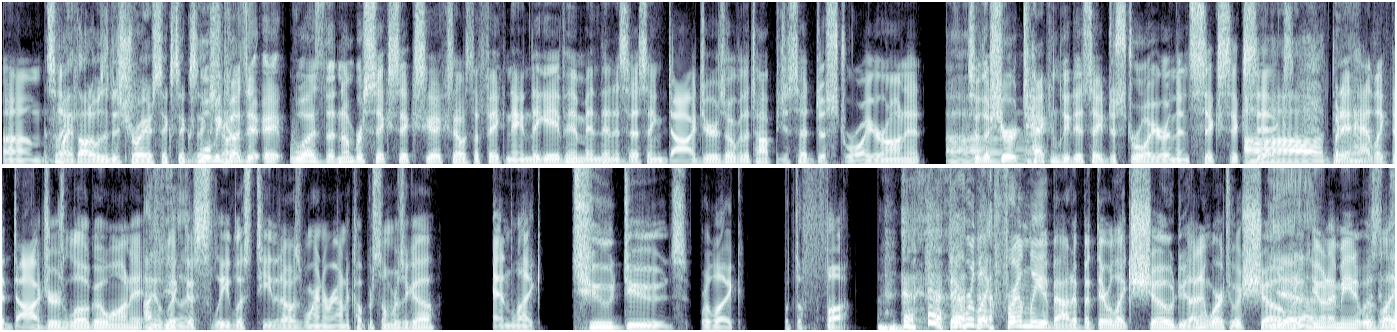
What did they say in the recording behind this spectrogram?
um. Somebody like- thought it was a Destroyer 666. well, because it, it was the number six six six. That was the fake name they gave him, and then Mhm. instead of saying Dodgers over the top, it just said Destroyer on it. So the shirt Ah. technically did say Destroyer and then six six six, Ah, but it had like the Dodgers logo on it, I and it was like it. this sleeveless tee that I was wearing around a couple summers ago, and like two dudes were like, "What the fuck." they were like friendly about it, but they were like show dudes. I didn't wear it to a show, but Yeah. it, you know what I mean. It was like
